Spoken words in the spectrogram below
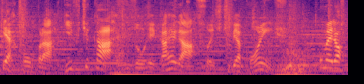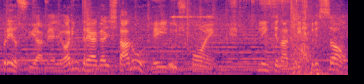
Quer comprar gift cards ou recarregar suas Tibia Coins? O melhor preço e a melhor entrega está no Rei dos Coins. Link na descrição.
